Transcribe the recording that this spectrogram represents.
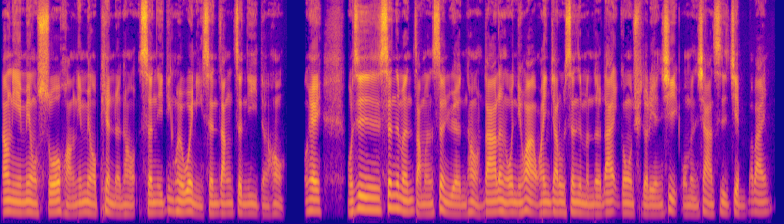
然后你也没有说谎，你也没有骗人哦，神一定会为你伸张正义的哦。OK，我是圣人门掌门圣元哈，大家任何问题的话，欢迎加入圣人门的来跟我取得联系，我们下次见，拜拜。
